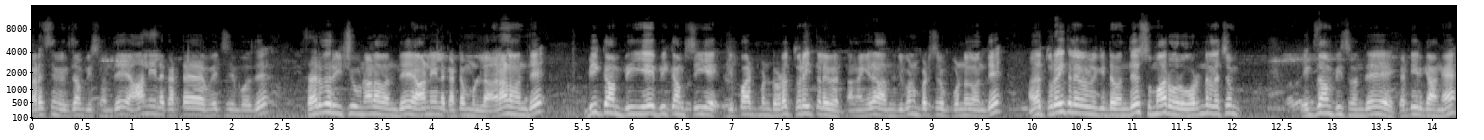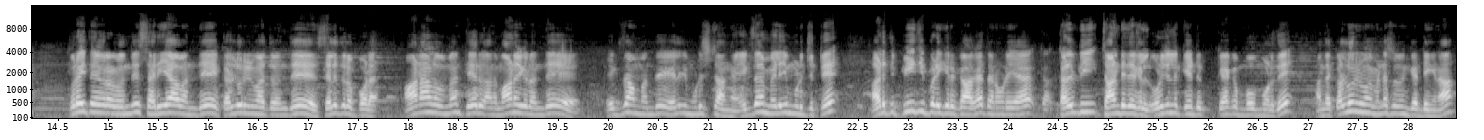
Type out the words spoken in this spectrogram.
கடைசி எக்ஸாம் ஃபீஸ் வந்து ஆன்லைனில் கட்ட முயற்சி செய்யும்போது சர்வர் இஷ்யூனால வந்து ஆன்லைனில் கட்ட முடியல. அதனால் வந்து B Com B A B Com C A டிபார்ட்மெண்ட்டோட துறை தலைவர். நாங்கள் இங்கே அந்த டிபார்ட்மெண்ட் படிச்சிருக்க பொண்ணுங்க வந்து அந்த துறை தலைவர்கள்கிட்ட வந்து சுமார் ஒரு ஒன்றரை லட்சம் எக்ஸாம் ஃபீஸ் வந்து கட்டியிருக்காங்க. துறை தலைவர்கள் வந்து சரியாக வந்து கல்லூரி நிர்வாகத்தை வந்து செலுத்தல போல. ஆனாலும் வந்து தேர்வு அந்த மாணவிகள் வந்து எக்ஸாம் வந்து எழுதி முடிச்சிட்டாங்க. எக்ஸாம் எழுதி முடிச்சுட்டு அடுத்து பிஜி படிக்கிறதுக்காக தன்னுடைய க- கல்வி சான்றிதழ்கள் ஒரிஜினல் கேட்டு கேட்க போகும்பொழுது அந்த கல்லூரி நிர்வாகம் என்ன சொல்லுதுன்னு கேட்டிங்கன்னா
